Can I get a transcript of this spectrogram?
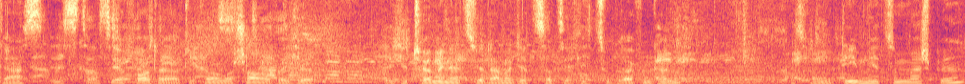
Das ist doch sehr vorteilhaft. Können wir mal schauen, welche, welche Terminals wir damit jetzt tatsächlich zugreifen können. Das war mit dem hier zum Beispiel.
